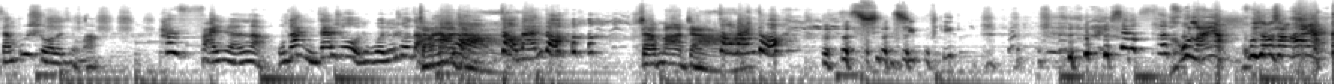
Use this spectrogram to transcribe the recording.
咱不说了行吗？太烦人了。我告诉你，再说我就我就说枣炸馒头蚂蚱，枣馒头，炸蚂蚱，早馒头，神经病！笑死了！胡来呀，互相伤害呀。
